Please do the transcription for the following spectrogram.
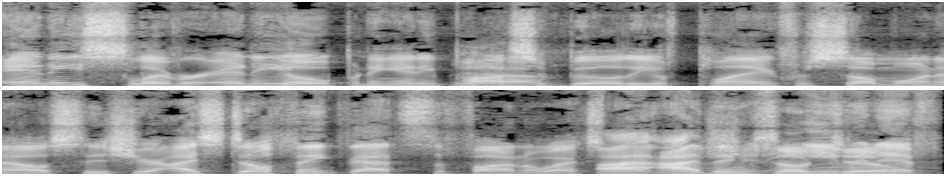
any sliver, any opening, any possibility of playing for someone else this year. I still think that's the final explanation. I think so, Even too. if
